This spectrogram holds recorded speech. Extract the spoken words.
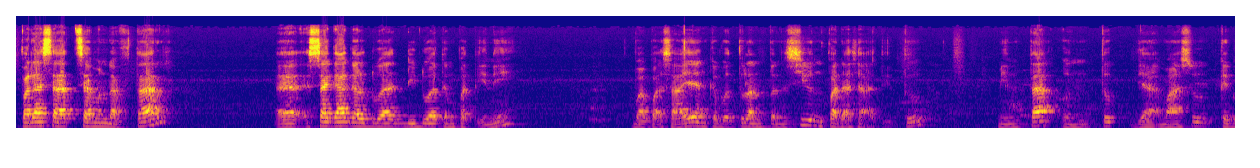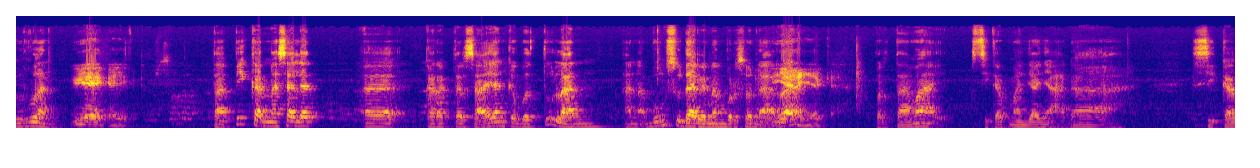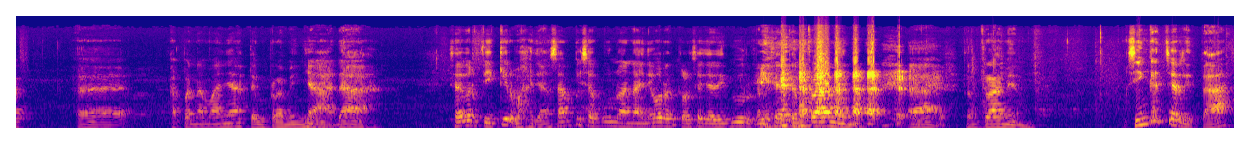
pada saat saya mendaftar, eh, saya gagal dua, di dua tempat ini. Bapak saya yang kebetulan pensiun pada saat itu, minta untuk ya masuk keguruan. Iya kak. Iya. Tapi karena saya lihat eh, karakter saya yang kebetulan anak bungsu dari enam bersaudara, Iya iya kak. pertama sikap manjanya ada sikap eh, apa namanya temperamennya ada. Saya berpikir wah jangan sampai saya bunuh anaknya orang kalau saya jadi guru. Karena saya temperamen. Ah, temperamen. Singkat cerita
